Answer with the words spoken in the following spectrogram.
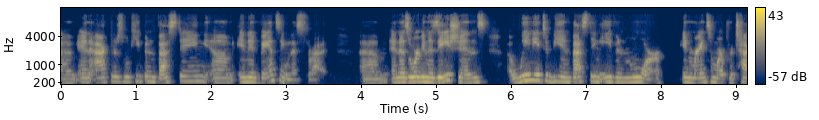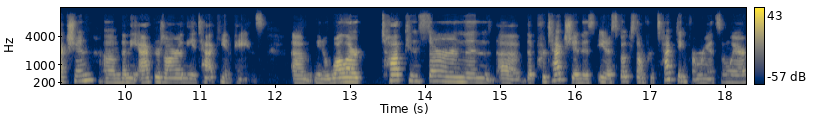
um, and actors will keep investing um, in advancing this threat. Um, and as organizations, we need to be investing even more in ransomware protection um, than the actors are in the attack campaigns. Um, you know, while our top concern and uh, the protection is you know focused on protecting from ransomware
